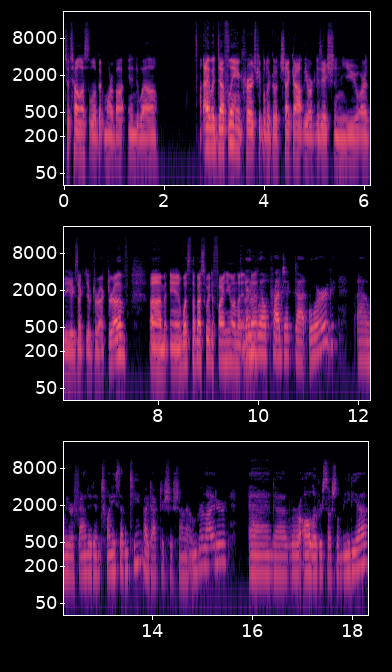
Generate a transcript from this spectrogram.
to tell us a little bit more about Endwell. I would definitely encourage people to go check out the organization you are the executive director of. Um, and what's the best way to find you on the internet? Endwellproject.org. Uh, we were founded in 2017 by Dr. Shoshana Ungerleider, and uh, we're all over social media.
